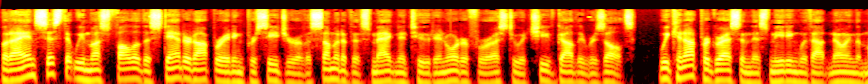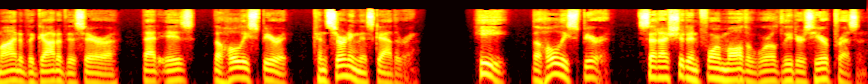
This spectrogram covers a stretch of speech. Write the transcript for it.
but I insist that we must follow the standard operating procedure of a summit of this magnitude in order for us to achieve godly results. We cannot progress in this meeting without knowing the mind of the God of this era, that is, the Holy Spirit, concerning this gathering. He, the Holy Spirit, said I should inform all the world leaders here present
